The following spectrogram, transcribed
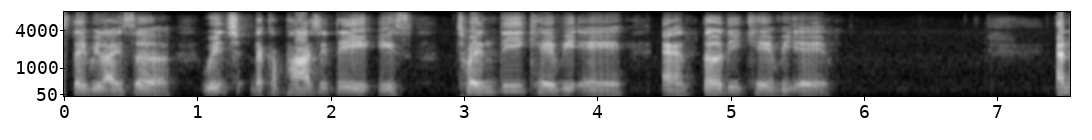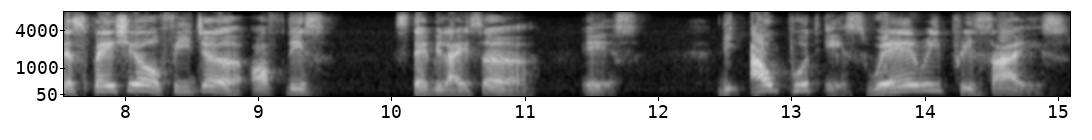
stabilizer which the capacity is 20 kVA and 30 kVA. and the special feature of this stabilizer is the output is very precise.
